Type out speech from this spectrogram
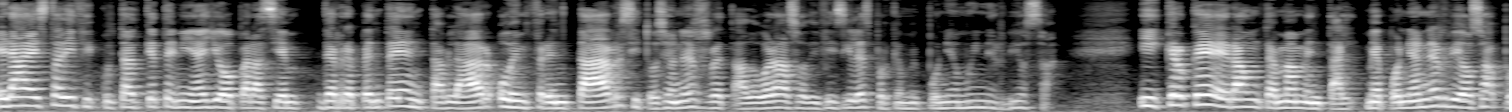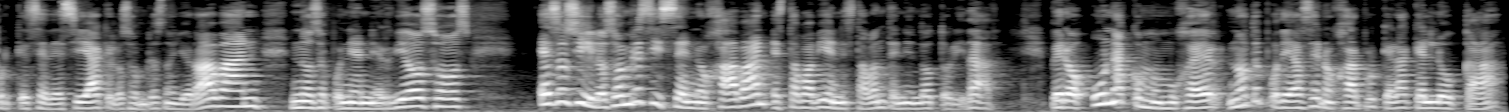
era esta dificultad que tenía yo para de repente entablar o enfrentar situaciones retadoras o difíciles porque me ponía muy nerviosa. Y creo que era un tema mental. Me ponía nerviosa porque se decía que los hombres no lloraban, no se ponían nerviosos. Eso sí, los hombres si se enojaban, estaba bien, estaban teniendo autoridad. Pero una como mujer no te podías enojar porque era que loca,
